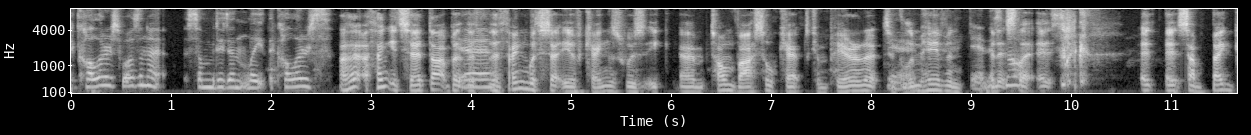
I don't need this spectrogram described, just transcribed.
the colours, wasn't it? Somebody didn't like the colours. I, th- I think you'd said that, but Yeah. the, the thing with City of Kings was he, um, Tom Vasel kept comparing it to Yeah. Gloomhaven, Yeah, and it's, not, like it's it, it's a big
